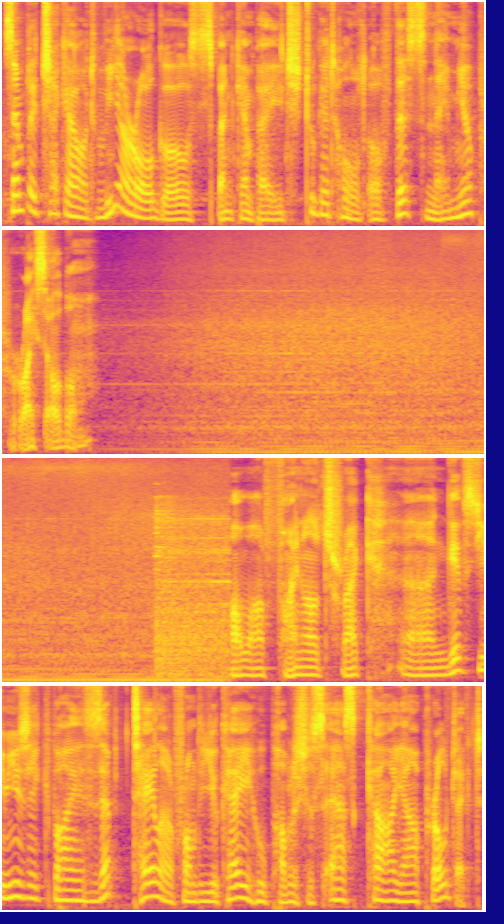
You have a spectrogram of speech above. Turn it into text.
Simply check out We Are All Ghosts Bandcamp page to get hold of this Name Your Price album. Our final track uh, gives you music by Seb Taylor from the UK, who publishes as Kaya Project.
